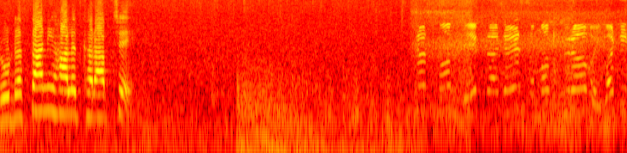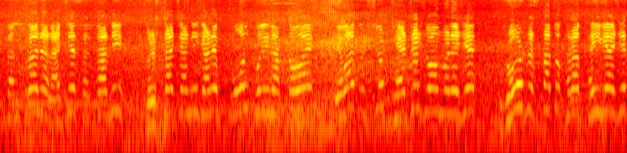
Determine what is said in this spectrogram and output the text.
રોડ રસ્તાની હાલત ખરાબ છે. ગુજરાતમાં મેઘરાજાએ સમગ્ર વહીવટી તંત્ર અને રાજ્ય સરકારની ભ્રષ્ટાચારની જાણે પોલ ખોલી નાખતા હોય એવા દ્રશ્યો ઠેર ઠેર જોવા મળે છે. રોડ રસ્તા તો ખરાબ થઈ ગયા છે.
